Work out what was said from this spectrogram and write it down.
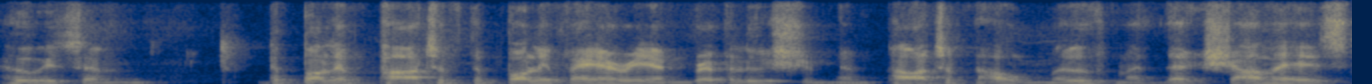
who is um, the Boliv- part of the Bolivarian revolution and part of the whole movement that Chavez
